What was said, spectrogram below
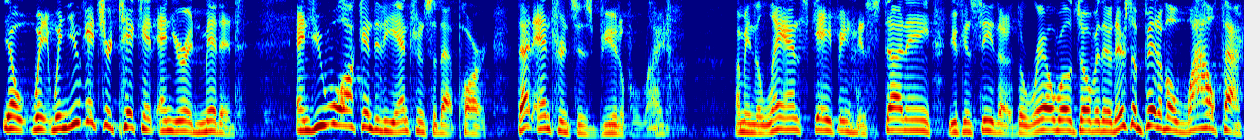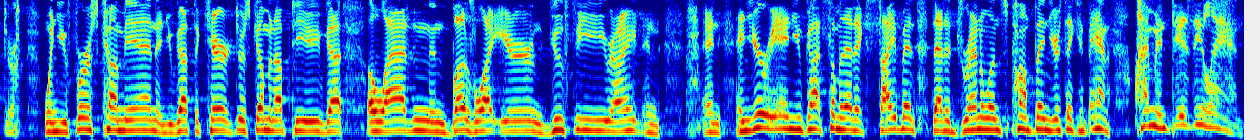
You know, when, when you get your ticket and you're admitted, and you walk into the entrance of that park, that entrance is beautiful, right? I mean, the landscaping is stunning. You can see the, the railroads over there. There's a bit of a wow factor when you first come in and you've got the characters coming up to you. You've got Aladdin and Buzz Lightyear and Goofy, right? And, and, and you're in, you've got some of that excitement, that adrenaline's pumping. You're thinking, man, I'm in Disneyland.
